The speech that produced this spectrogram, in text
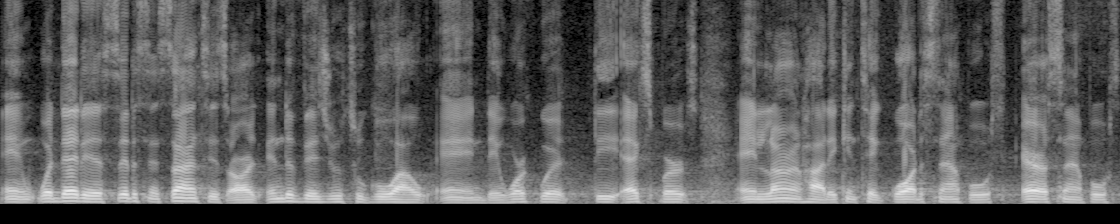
And what that is, citizen scientists are individuals who go out and they work with the experts and learn how they can take water samples, air samples,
